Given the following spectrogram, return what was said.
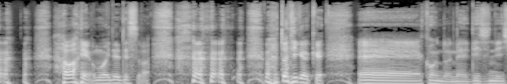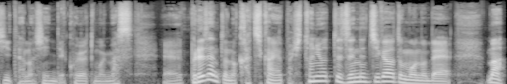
淡い思い出ですわ まあ、とにかく、えー、今度ね、ディズニーシー楽しんでこようと思います。えー、プレゼントの価値観やっぱ人によって全然違うと思うので、ま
